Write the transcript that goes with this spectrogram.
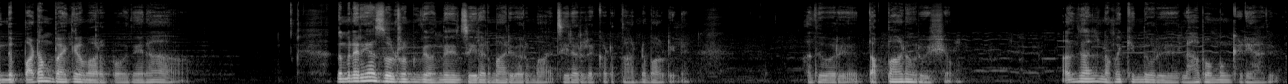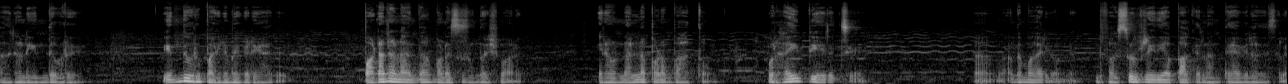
இந்த படம் பயங்கரமாக வரப்போகுது. ஏன்னா நம்ம நிறையா சொல்கிறோம் இது வந்து ஜெயிலர் மாதிரி வருமா ஜெயிலர் ரெக்கார்டை தாண்டுமா அப்படின்னு. அது ஒரு தப்பான ஒரு விஷயம். அதனால நமக்கு எந்த ஒரு லாபமும் கிடையாது. அதனால எந்த ஒரு எந்த ஒரு பயனுமே கிடையாது. படம் நல்லா இருந்தால் மனசு சந்தோஷமாக இருக்கும். ஏன்னா ஒரு நல்ல படம் பார்த்தோம். ஒரு ஹைப் ஏறிச்சு. அந்த மாதிரி ஒன்று இந்த வசூல் ரீதியாக பார்க்கறதுலாம் தேவையில்லாத சில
